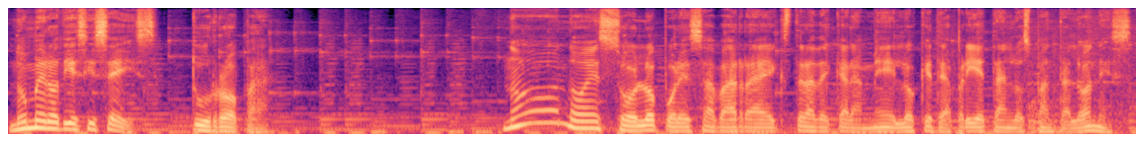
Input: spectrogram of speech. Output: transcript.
Número 16. Tu ropa. No, no es solo por esa barra extra de caramelo que te aprietan los pantalones.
